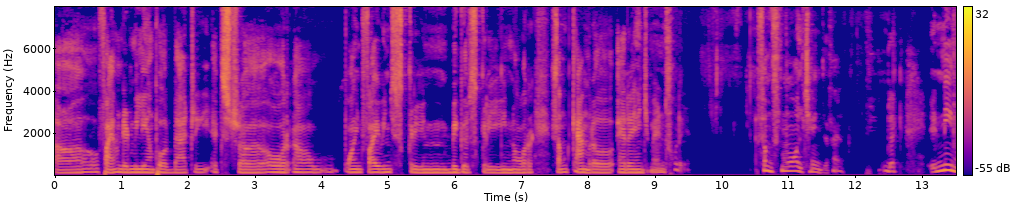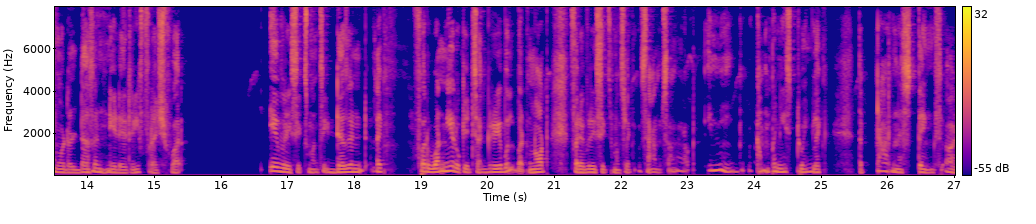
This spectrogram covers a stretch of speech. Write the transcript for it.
uh, 500 milliamp hour battery extra or uh, 0.5 inch screen bigger screen or some camera arrangements or some small changes and like any model doesn't need a refresh for every six months. It doesn't like for one year okay it's agreeable but not for every six months like samsung or any companies doing like the tarnished things uh,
